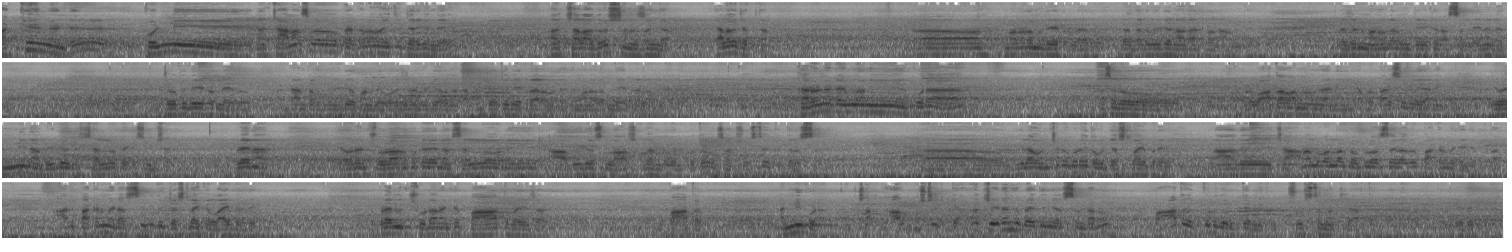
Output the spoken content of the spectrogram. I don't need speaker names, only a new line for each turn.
Luck ఏంటంటే కొన్ని నా ఛానల్స్లో పెట్టడం అయితే జరిగింది. అది చాలా అదృష్టం నిజంగా. ఎలాగో చెప్తాను. మనోరమ థియేటర్ లేదు. దాని వీడియో నా దాంట్లో నా ఉంది. ప్రజెంట్ మనోరమ థియేటర్ అసలు లేనే లేదు. జ్యోతి థియేటర్ లేదు. దాని తర్వాత వీడియో మనది ఒరిజినల్ వీడియో ఉన్నది. అప్పుడు జ్యోతి థియేటర్ ఎలా ఉండేది మనోరమ థియేటర్ ఎలా ఉండేది? కరోనా టైంలోని కూడా అసలు అప్పుడు వాతావరణం కానీ అప్పుడు పరిస్థితులు కానీ ఇవన్నీ నా వీడియో సెల్లో పెట్టేసి ఉంచాను ఎప్పుడైనా ఎవరైనా చూడాలనుకుంటే నా సెల్లోని ఆ వీడియోస్ లాస్ట్ దాంట్లో వెళ్ళిపోతే ఒకసారి చూస్తే తెలుస్తుంది. ఇలా ఉంచడం కూడా ఇది ఒక జస్ట్ లైబ్రరీ. నాది ఛానల్ వల్ల డబ్బులు వస్తాయి లేదో పక్కన పెట్టండి ఇప్పుడు అది పక్కన పెట్టేస్తే ఇది జస్ట్ లైక్ లైబ్రరీ. ఎప్పుడైనా చూడాలంటే పాత వైజాగ్ పాత అన్నీ కూడా. ఆల్మోస్ట్ గ్యాదర్ చేయడానికి ప్రయత్నం చేస్తుంటాను. పాత ఎక్కువ దొరుకుతాయి మీకు చూస్తున్నట్లు జాగ్రత్త இருக்குது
